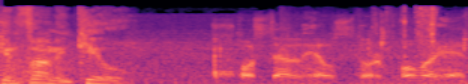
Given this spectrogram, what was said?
Confirming kill. Hostile Hellstorm overhead.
